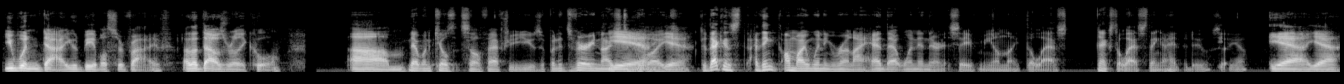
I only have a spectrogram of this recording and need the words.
you wouldn't die. You'd be able to survive. I thought that was really cool. Um, that one kills itself after you use it, but it's very nice Yeah, to be like, yeah. Cause that can. I think on my winning run, I had that one in there and it saved me on like the last next to last thing I had to do. So yeah, Yeah, yeah.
